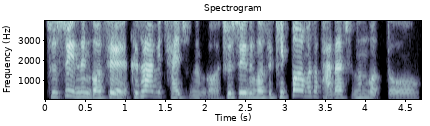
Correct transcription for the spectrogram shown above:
줄 수 있는 것을 그 사람이 잘 주는 것, 줄 수 있는 것을 기뻐하면서 받아주는 것도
